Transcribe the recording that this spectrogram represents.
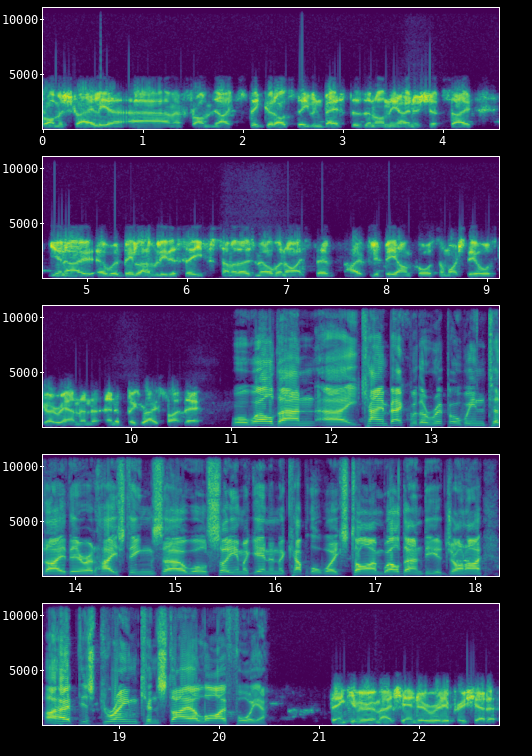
from Australia, um, from like, good old Stephen Basterson on the ownership. So, you know, it would be lovely to see some of those Melbourneites to hopefully be on course and watch their horse go around in a, in a big race like that. Well, well done. Uh, he came back with a ripper win today there at Hastings. Uh, we'll see him again in a couple of weeks' time. Well done to you, John. I, I hope this dream can stay alive for you. Thank you very much, Andrew. Really appreciate it.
